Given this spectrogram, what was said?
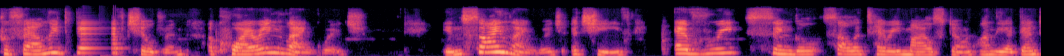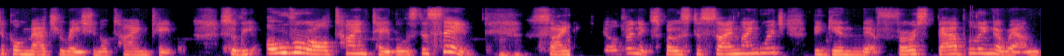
profoundly deaf children acquiring language in sign language achieve every single solitary milestone on the identical maturational timetable. So the overall timetable is the same. Mm-hmm. Sign children exposed to sign language begin their first babbling around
